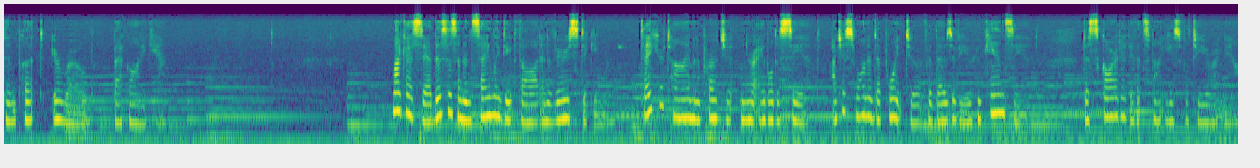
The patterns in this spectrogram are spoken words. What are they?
then put your robe back on again. Like I said, this is an insanely deep thought and a very sticky one. Take your time and approach it when you're able to see it. I just wanted to point to it for those of you who can see it. Discard it if it's not useful to you right now.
